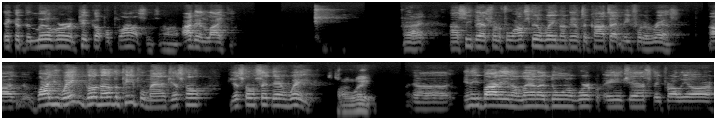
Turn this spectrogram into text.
they could deliver and pick up appliances. Um, I didn't like it. All right, uh, Seabass for the four. I'm still waiting on them to contact me for the rest. Uh, while you waiting, go to other people, man. Just don't just don't sit there and wait. Don't wait. Uh, anybody in Atlanta doing work with AHS? They probably are.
